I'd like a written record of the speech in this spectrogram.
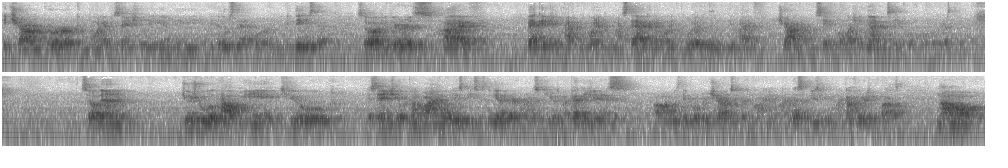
a charm per component essentially in the, in the Hadoop stack or in the big data stack. So if there is Hive package and Hive component in my stack, and I want to deploy it, there will be Hive charm, and the same for Apache Ignite, and the same for, for, for the rest of it. So then Juju will help me to essentially combine all these pieces together, right? So here's my packages uh, with the appropriate charts, here's my, my recipes, here's my configuration files. Now,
